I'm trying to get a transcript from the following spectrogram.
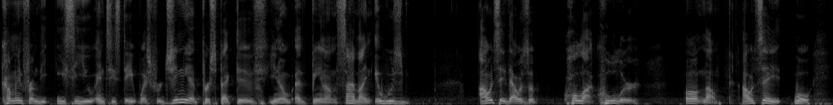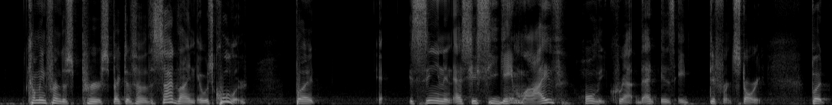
coming from the ECU, NC State, West Virginia perspective, you know, of being on the sideline, it was, I would say that was a whole lot cooler. Well, no, I would say, well, coming from the perspective of the sideline, it was cooler. But seeing an SEC game live, holy crap, that is a different story. But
